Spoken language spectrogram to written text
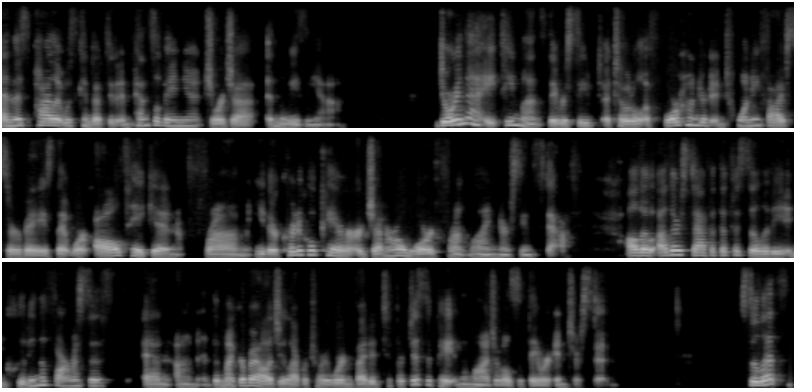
and this pilot was conducted in Pennsylvania, Georgia, and Louisiana. During that 18 months, they received a total of 425 surveys that were all taken from either critical care or general ward frontline nursing staff. Although other staff at the facility, including the pharmacists and um, the microbiology laboratory, were invited to participate in the modules if they were interested. So let's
